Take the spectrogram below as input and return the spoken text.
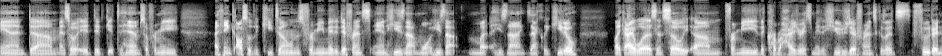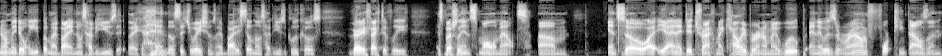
and um, and so it did get to him. So for me, I think also the ketones for me made a difference, and he's not more he's not he's not exactly keto, like I was. And so um, for me, the carbohydrates made a huge difference because it's food I normally don't eat, but my body knows how to use it. Like in mm-hmm. those situations, my body still knows how to use glucose very effectively, especially in small amounts. Um, and so, I, yeah, and I did track my calorie burn on my Whoop, and it was around 14,000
